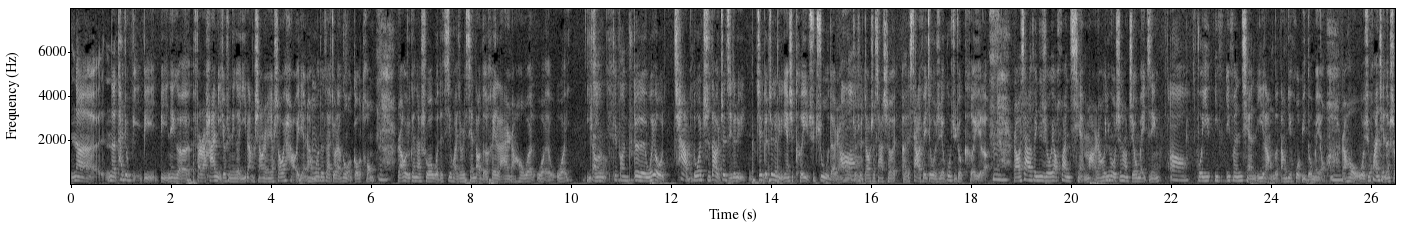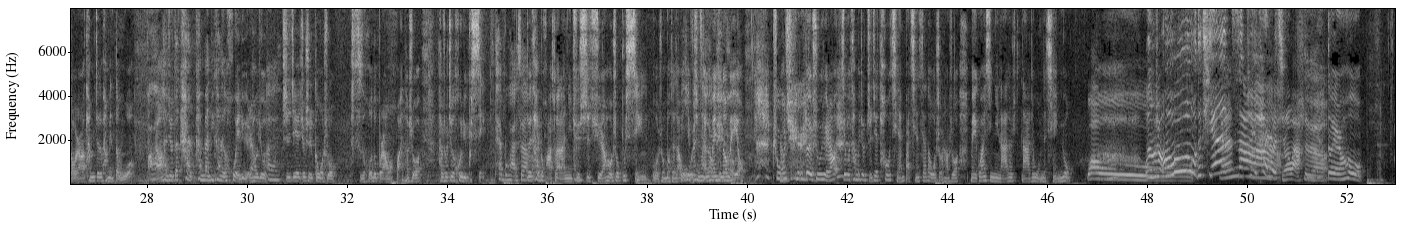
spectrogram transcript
那那他就比比比那个 Farahani 就是那个伊朗商人要稍微好一点，然后莫德扎就来跟我沟通，然后我就跟他说我的计划就是先到德黑兰，然后我我我。已经地方住，对对，我有差不多知道这几个旅，这个这个旅店是可以去住的。然后就是到时候下车，呃，下了飞机我直接过去就可以了。嗯。然后下了飞机之后要换钱嘛，然后因为我身上只有美金，哦，我一一一分钱伊朗的当地货币都没有。嗯。然后我去换钱的时候，然后他们就在旁边等我，然后他就在看看半天看那个汇率，然后就直接就是跟我说。死活都不让我换，他说，他说这个汇率不行，太不划算了，对，太不划算了。你去市区，然后我说不行，我说莫特扎，我身上一分钱都没有，出不去，对，出不去。然后结果他们就直接掏钱，把钱塞到我手上，说没关系，你拿着拿着我们的钱用。哇哦！我怎么说？哦，我的天哪，这也太热情了吧！是的，对。然后，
